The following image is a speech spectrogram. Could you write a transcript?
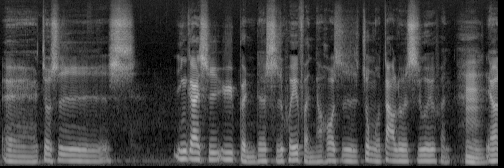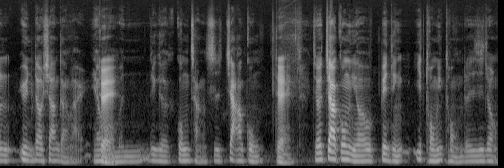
呃，就是。应该是日本的石灰粉，然后是中国大陆的石灰粉，嗯，然后运到香港来，然后我们那个工厂是加工，对，就加工以后变成一桶一桶的这种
